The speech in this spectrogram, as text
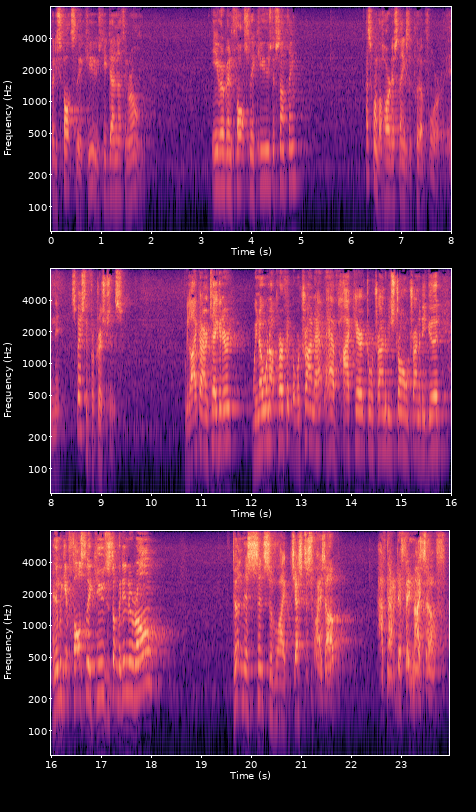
But he's falsely accused. He'd done nothing wrong. You ever been falsely accused of something? That's one of the hardest things to put up for, and especially for Christians. We like our integrity. We know we're not perfect, but we're trying to have high character. We're trying to be strong. We're trying to be good. And then we get falsely accused of something we didn't do wrong. Doesn't this sense of like, justice rise up? I've got to defend myself.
